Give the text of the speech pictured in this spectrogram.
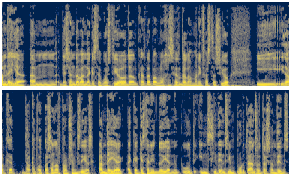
Em deia, um, deixant davant d'aquesta qüestió, del cas de Pablo Hasél, de la manifestació i, i del, que, del que pot passar en els pròxims dies, em deia que aquesta nit no hi ha hagut incidents importants o transcendents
